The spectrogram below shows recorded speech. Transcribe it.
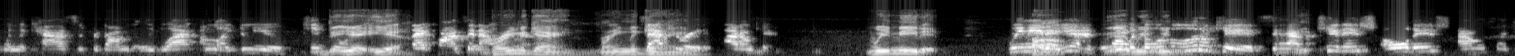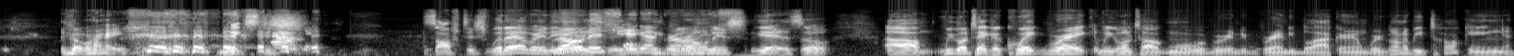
when the cast is predominantly black, I'm like, do you keep doing yeah. that content out Bring the game. Bring the Saturate game. it. I don't care. We need it. We need Uh, it. Yeah, the one with we- the we- little little kids. They have kiddish, oldish. I don't fucking care. right. Mixed I don't care. softish, whatever it is. Grownish, they got grownish. Yeah. So um, we're gonna take a quick break and we're gonna talk more with Brandi Brandi Blocker, and we're gonna be talking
